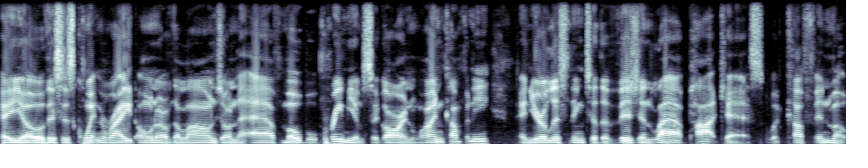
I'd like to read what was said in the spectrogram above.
Hey, yo, this is Quentin Wright, owner of the Lounge on the Ave Mobile Premium Cigar and Wine Company, and you're listening to the Vision Lab podcast with Cuff and Mo.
